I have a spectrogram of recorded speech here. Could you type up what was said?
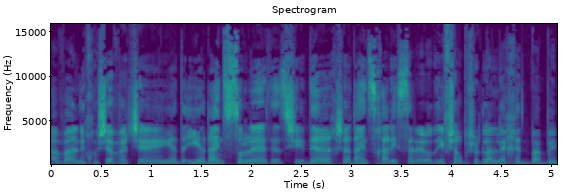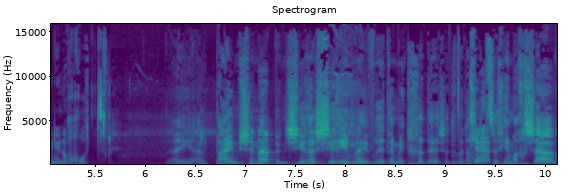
אבל אני חושבת שהיא עד- היא עדיין סוללת איזושהי דרך שעדיין צריכה להיסלל. עוד אי אפשר פשוט ללכת בה בנינוחות. אלפיים שנה בין שיר השירים לעברית המתחדשת, ואנחנו כן. צריכים עכשיו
